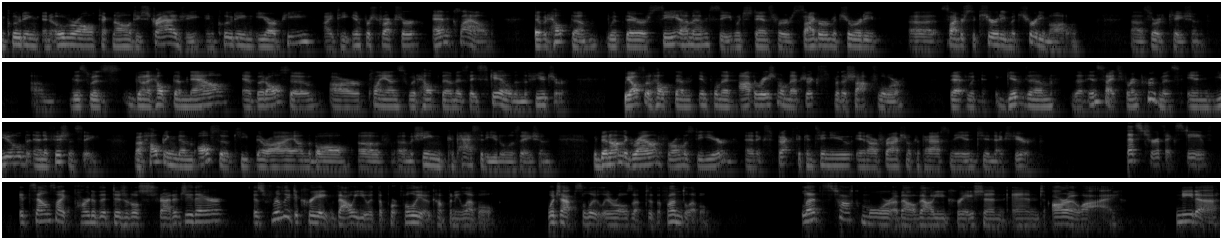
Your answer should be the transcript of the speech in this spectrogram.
including an overall technology strategy, including ERP, IT infrastructure, and cloud that would help them with their CMMC, which stands for Cyber Maturity, uh, Cybersecurity Maturity Model uh, certification. Um, this was going to help them now, uh, but also our plans would help them as they scaled in the future. We also helped them implement operational metrics for the shop floor that would give them the insights for improvements in yield and efficiency but helping them also keep their eye on the ball of uh, machine capacity utilization. We've been on the ground for almost a year and expect to continue in our fractional capacity into next year. That's terrific, Steve. It sounds like part of the digital strategy there is really to create value at the portfolio company level, which absolutely rolls up to the fund level. Let's talk more about value creation and ROI. Nita,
